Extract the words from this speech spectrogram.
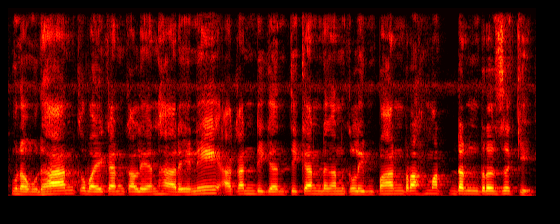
Mudah-mudahan kebaikan kalian hari ini akan digantikan dengan kelimpahan rahmat dan rezeki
